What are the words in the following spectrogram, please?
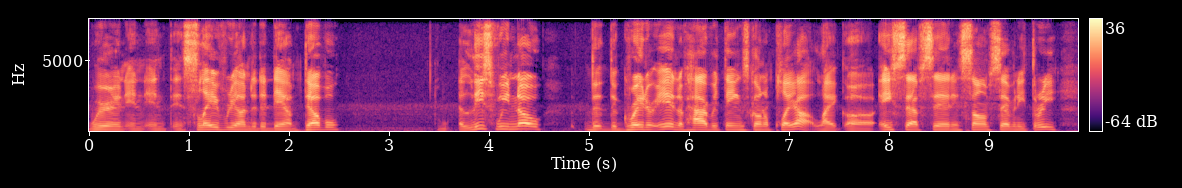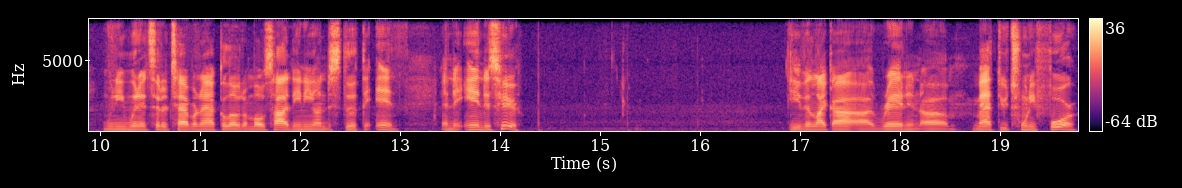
we're in, in, in, in slavery under the damn devil. At least we know the the greater end of how everything's gonna play out. Like uh, Asaph said in Psalm 73, when he went into the tabernacle of the Most High, then he understood the end, and the end is here. Even like I, I read in um, Matthew 24,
